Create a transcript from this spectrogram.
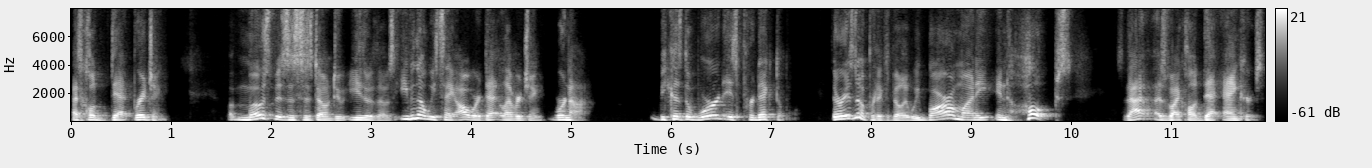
That's called debt bridging. But most businesses don't do either of those. Even though we say, oh, we're debt leveraging, we're not because the word is predictable. There is no predictability. We borrow money in hopes. So that is what I call debt anchors.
